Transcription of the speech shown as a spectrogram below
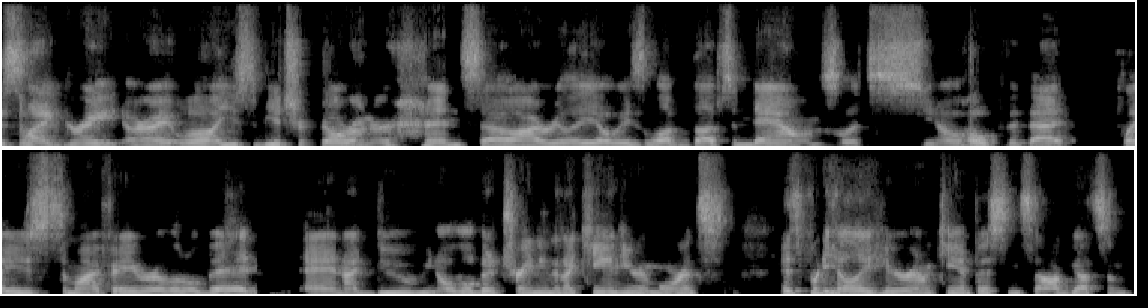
just like great all right well i used to be a trail runner and so i really always loved the ups and downs let's you know hope that that plays to my favor a little bit and i do you know a little bit of training that i can here in lawrence it's pretty hilly here on campus and so i've got some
